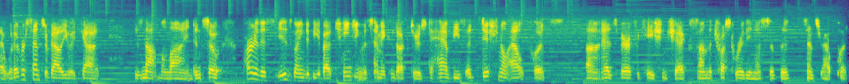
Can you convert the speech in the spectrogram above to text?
that whatever sensor value it got is not maligned. And so part of this is going to be about changing the semiconductors to have these additional outputs uh, as verification checks on the trustworthiness of the sensor output.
